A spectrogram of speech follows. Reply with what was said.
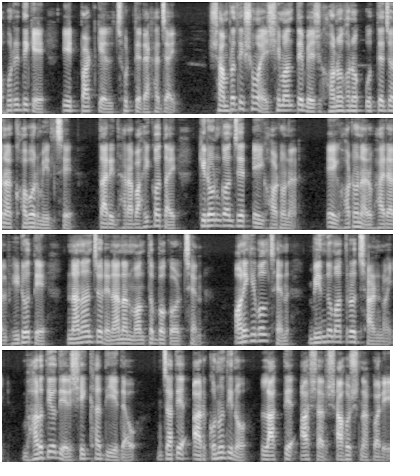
অপরের দিকে ইটপাটকেল ছুটতে দেখা যায়। সাম্প্রতিক সময়ে সীমান্তে বেশ ঘন ঘন উত্তেজনার খবর মিলছে। তারই ধারাবাহিকতায় কিরণগঞ্জের এই ঘটনা। এই ঘটনার ভাইরাল ভিডিওতে নানানজনে নানান মন্তব্য করছেন। অনেকে বলছেন, বিন্দুমাত্র ছাড় নয়। ভারতীয়দের শিক্ষা দিয়ে দাও, যাতে আর কোনোদিনও লাগতে আসার সাহস না করে।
